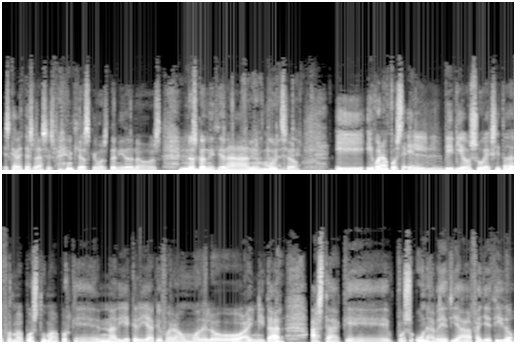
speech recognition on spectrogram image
Es que a veces las experiencias que hemos tenido nos, nos mm, condicionan mucho. Y, bueno, pues él vivió su éxito de forma póstuma porque nadie creía que fuera un modelo a imitar hasta que, pues una vez ya fallecido,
